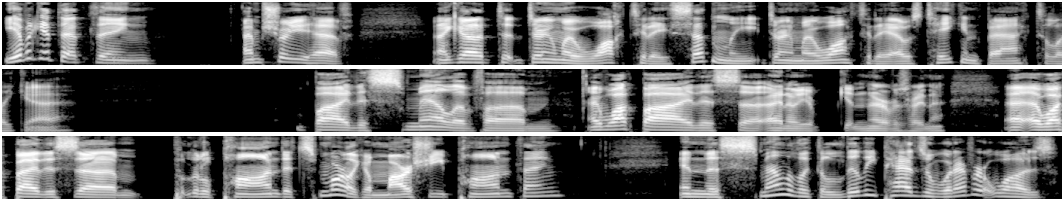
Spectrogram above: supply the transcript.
You ever get that thing? I'm sure you have. And I got it during my walk today. Suddenly, during my walk today, I was taken back to like uh by the smell of um I walked by this uh, I know you're getting nervous right now. Uh, I walked by this um little pond. It's more like a marshy pond thing. And the smell of like the lily pads or whatever it was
